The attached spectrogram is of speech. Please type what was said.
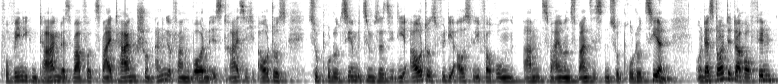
vor wenigen Tagen, das war vor zwei Tagen schon angefangen worden ist, 30 Autos zu produzieren, beziehungsweise die Autos für die Auslieferung am 22. zu produzieren. Und das deutet darauf hin,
